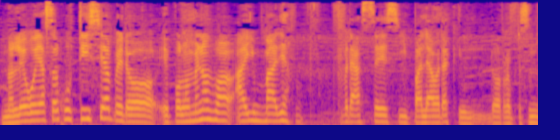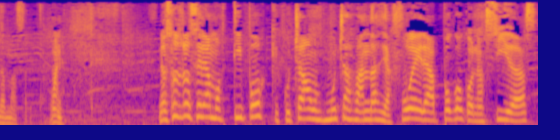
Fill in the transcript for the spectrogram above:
No le voy a hacer justicia, pero eh, por lo menos va- hay varias frases y palabras que lo representan más alto. Bueno, nosotros éramos tipos que escuchábamos muchas bandas de afuera, poco conocidas.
